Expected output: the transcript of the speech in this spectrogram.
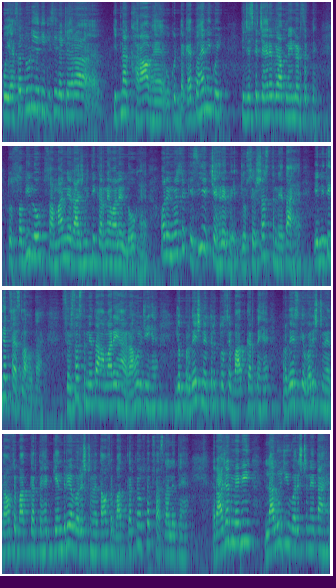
कोई ऐसा थोड़ी है कि किसी का चेहरा इतना ख़राब है वो कोई डकैत तो है नहीं कोई कि जिसके चेहरे पे आप नहीं लड़ सकते। तो सभी लोग सामान्य राजनीति करने वाले लोग हैं और इनमें से किसी एक चेहरे पे जो शीर्षस्थ नेता है ये नीतिगत फैसला होता है। शीर्षस्थ नेता हमारे यहाँ राहुल जी हैं, जो प्रदेश नेतृत्व से बात करते हैं, प्रदेश के वरिष्ठ नेताओं से बात करते हैं, केंद्रीय वरिष्ठ नेताओं से बात करते हैं, उसका फैसला लेते हैं। राजद में भी लालू जी वरिष्ठ नेता हैं,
